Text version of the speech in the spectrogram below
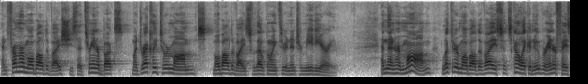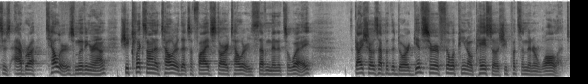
And from her mobile device, she said 300 bucks went directly to her mom's mobile device without going through an intermediary. And then her mom looked at her mobile device, it's kind of like an Uber interface. There's Abra tellers moving around. She clicks on a teller that's a five star teller, he's seven minutes away. The guy shows up at the door, gives her Filipino pesos, she puts them in her wallet.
